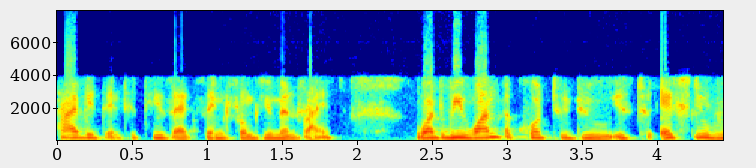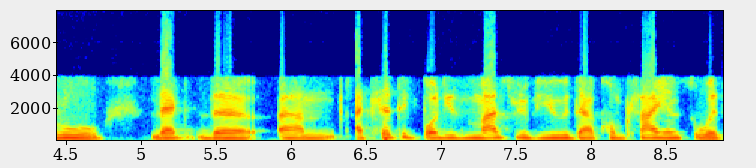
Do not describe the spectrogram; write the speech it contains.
private entities are exempt from human rights. What we want the court to do is to actually rule that the um, athletic bodies must review their compliance with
